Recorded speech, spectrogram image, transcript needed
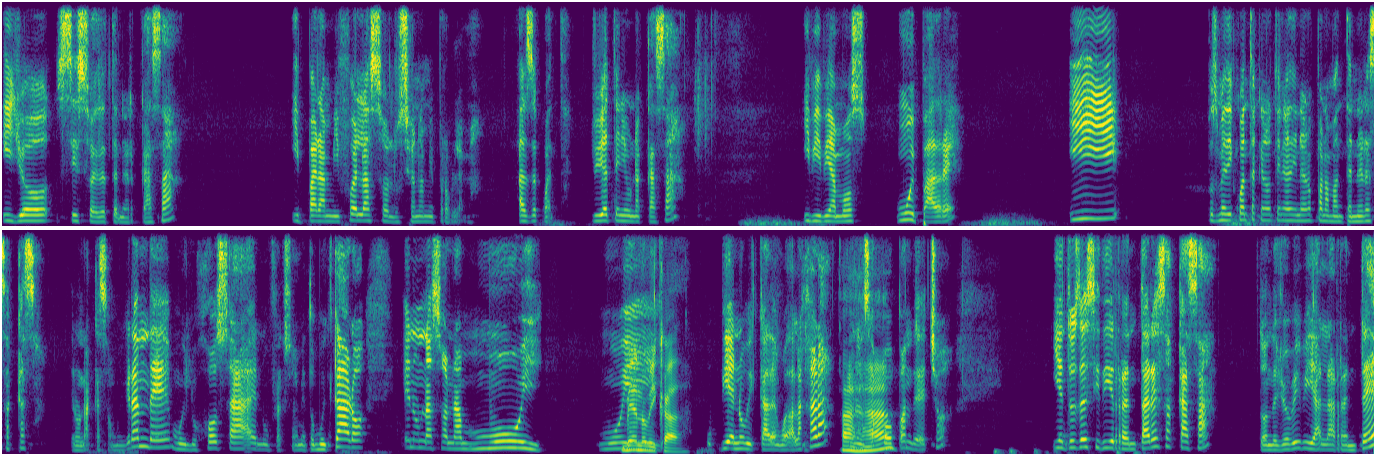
y yo sí soy de tener casa y para mí fue la solución a mi problema. Haz de cuenta, yo ya tenía una casa y vivíamos muy padre y pues me di cuenta que no tenía dinero para mantener esa casa. Era una casa muy grande, muy lujosa, en un fraccionamiento muy caro, en una zona muy, muy Bien ubicada. bien ubicada en Guadalajara, Ajá. en Zapopan, de hecho. Y entonces decidí rentar esa casa donde yo vivía, la renté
